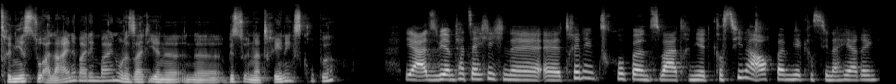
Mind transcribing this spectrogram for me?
Trainierst du alleine bei den beiden oder seid ihr eine, eine bist du in einer Trainingsgruppe? Ja, also wir haben tatsächlich eine äh, Trainingsgruppe und zwar trainiert Christina auch bei mir, Christina Hering.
